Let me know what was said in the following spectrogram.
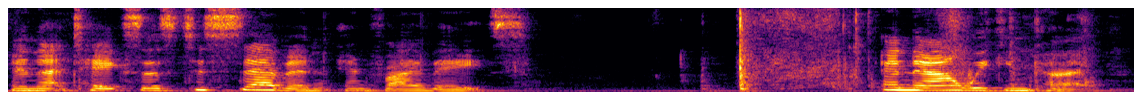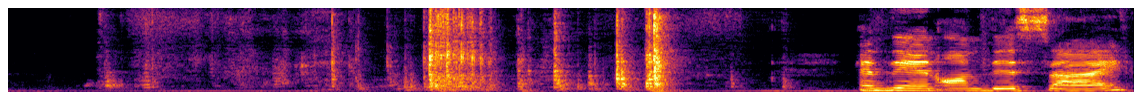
and that takes us to seven and five eighths. And now we can cut. And then on this side,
